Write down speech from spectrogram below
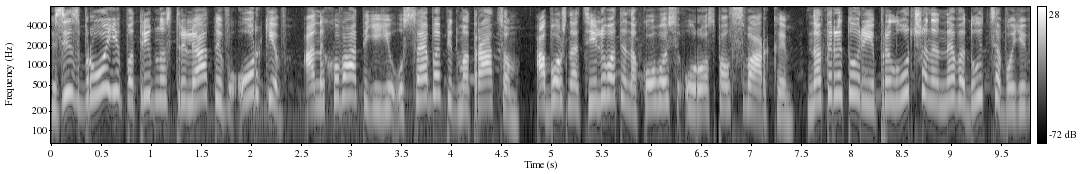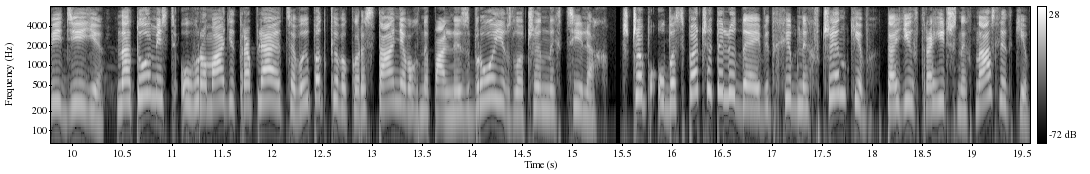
Зі зброї потрібно стріляти в орків, а не ховати її у себе під матрацом або ж націлювати на когось у розпал сварки. На території Прилуччини не ведуться бойові дії. Натомість у громаді трапляються випадки використання вогнепальної зброї в злочинних цілях. Щоб убезпечити людей від хибних вчинків та їх трагічних наслідків,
